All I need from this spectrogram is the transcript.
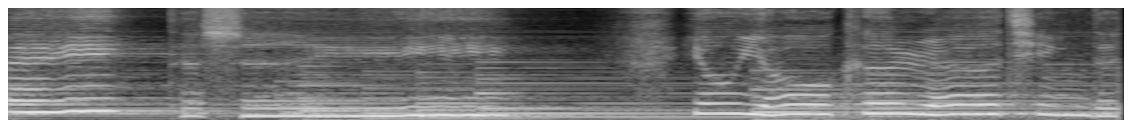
北的声音。拥有颗热情的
